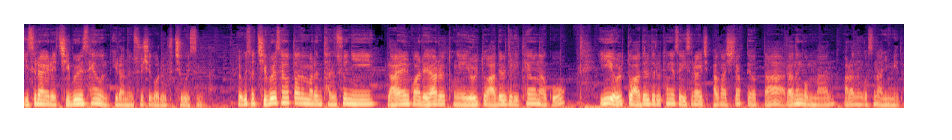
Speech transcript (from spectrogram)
이스라엘의 집을 세운이라는 수식어를 붙이고 있습니다. 여기서 집을 세웠다는 말은 단순히 라헬과 레아를 통해 열두 아들들이 태어나고 이 열두 아들들을 통해서 이스라엘 지파가 시작되었다라는 것만 말하는 것은 아닙니다.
